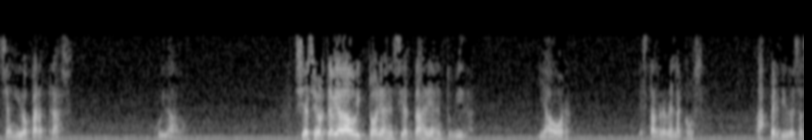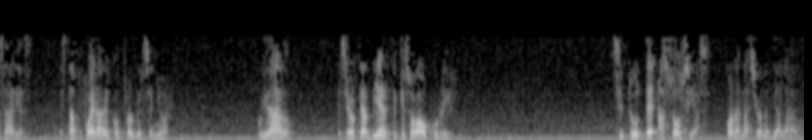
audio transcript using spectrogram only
se han ido para atrás. Cuidado. Si el Señor te había dado victorias en ciertas áreas en tu vida y ahora está al revés la cosa, has perdido esas áreas, están fuera del control del Señor. Cuidado, el Señor te advierte que eso va a ocurrir. Si tú te asocias con las naciones de al lado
